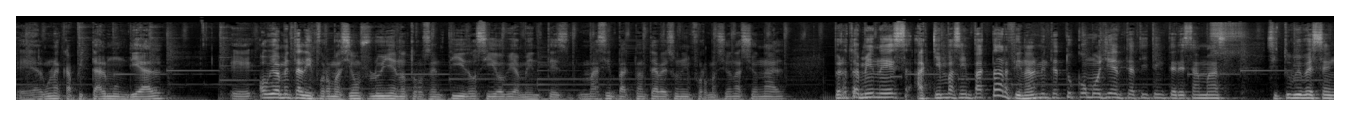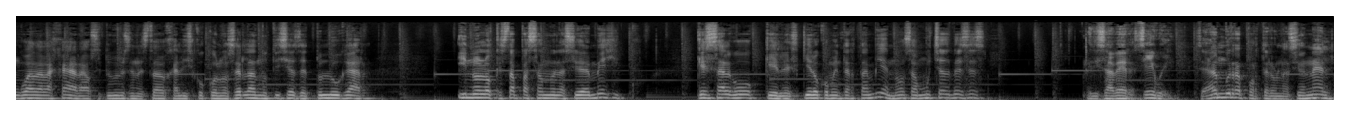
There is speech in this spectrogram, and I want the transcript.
eh, alguna capital mundial. Eh, obviamente la información fluye en otros sentidos y obviamente es más impactante a veces una información nacional, pero también es a quién vas a impactar. Finalmente tú como oyente a ti te interesa más si tú vives en Guadalajara o si tú vives en el estado de Jalisco, conocer las noticias de tu lugar y no lo que está pasando en la Ciudad de México que es algo que les quiero comentar también, ¿no? O sea, muchas veces dices, a ver, sí, güey, serás muy reportero nacional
